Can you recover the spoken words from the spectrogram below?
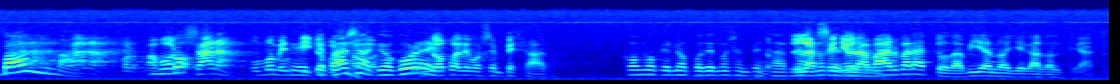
bomba. Sara, por favor, Bo- Sara, un momentito. ¿Qué por pasa? favor. ¿Qué ocurre? No podemos empezar. ¿Cómo que no podemos empezar? No, La no señora. Bárbara todavía no ha llegado al teatro.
